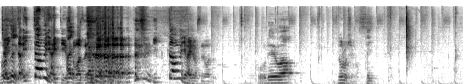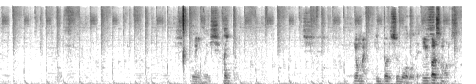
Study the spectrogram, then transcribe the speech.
じゃあまずい。一旦一旦目に入っていいですか、はいまず。一旦 目に入りますねまず。これは。ドローします。はいはい。大石はい。4枚。インパルスモードで。インパルスモードですね。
